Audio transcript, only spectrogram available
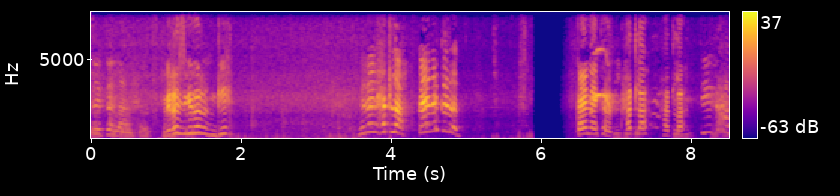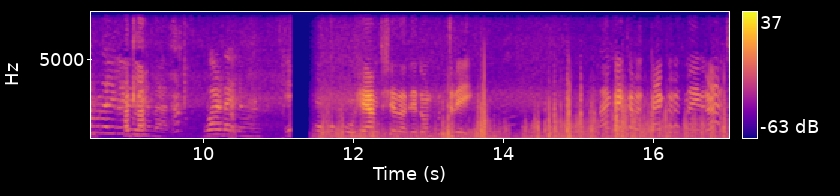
विराज गिदार घे. विराज हातला. काय नाही करत. काय नाही करत. हातला हातला. हातला. हो हो आमच्या शेजारले दोन कुत्रे नाही काय करत काय करत नाही विराज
